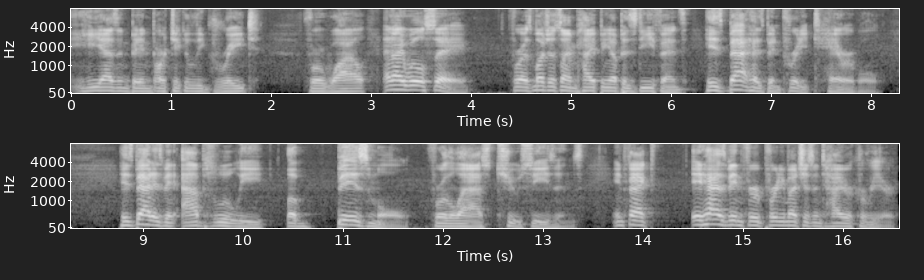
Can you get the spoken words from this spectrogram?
he hasn't been particularly great for a while. And I will say, for as much as I'm hyping up his defense, his bat has been pretty terrible. His bat has been absolutely abysmal for the last two seasons. In fact, it has been for pretty much his entire career.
